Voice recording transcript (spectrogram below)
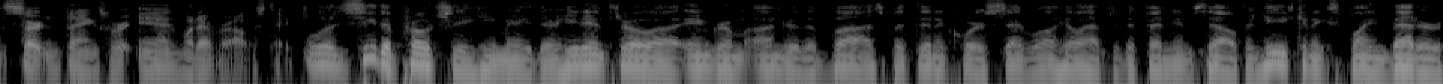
certain things were in whatever I was taking. Well, you see the approach that he made there. He didn't throw uh, Ingram under the bus, but then, of course, said, well, he'll have to defend himself, and he can explain better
